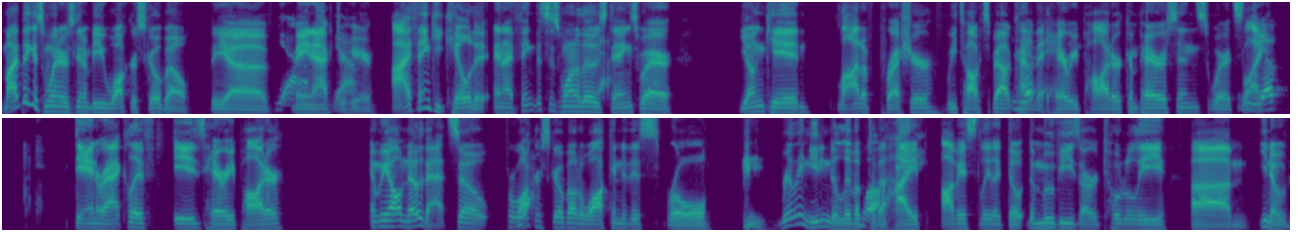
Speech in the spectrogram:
My biggest winner is going to be Walker Scobell, the uh, Yeah, main actor yeah. here. I think he killed it, and I think this is one of those Yeah. things where young kid, lot of pressure. We talked about kind of the Harry Potter comparisons, where it's like yep. Dan Radcliffe is Harry Potter. And we all know that. So for Yeah. Walker Scobell to walk into this role, really needing to live up to the hype. Obviously, like the, the movies are totally um, you know,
